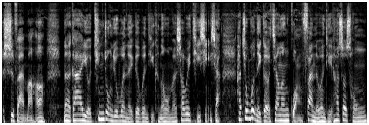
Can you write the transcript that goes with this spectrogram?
示范嘛，哈。那刚才有听众就问了一个问题，可能我们稍微提醒一下。他就问了一个相当广泛的问题，他说从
